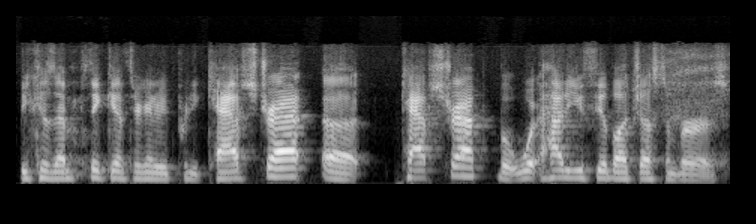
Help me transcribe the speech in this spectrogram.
because I'm thinking that they're going to be pretty cap strapped. Uh, cap strapped. But what, how do you feel about Juston Burris?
